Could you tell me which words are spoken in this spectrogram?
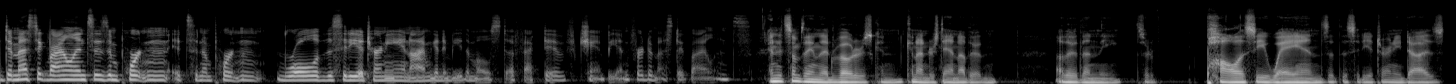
domestic violence is important. It's an important role of the city attorney, and I'm going to be the most effective champion for domestic violence. And it's something that voters can can understand other than other than the sort of policy weigh-ins that the city attorney does,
